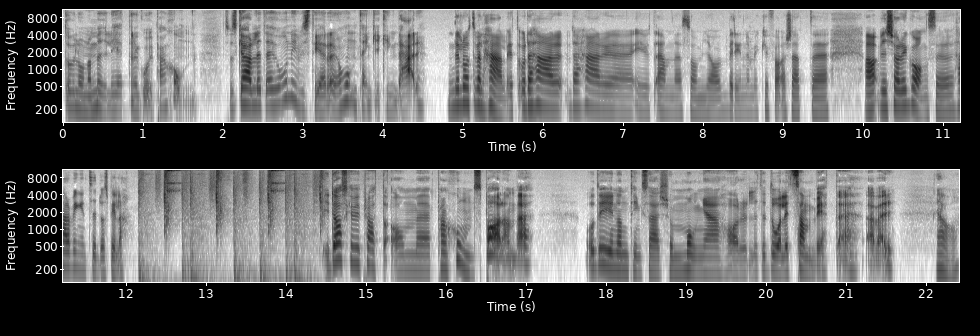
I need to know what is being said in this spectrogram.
Då vill hon ha möjligheten att gå i pension. Så vi ska höra lite hur hon investerar och hon tänker kring det här. Det låter väl härligt. Och det här, det här eh, är ju ett ämne som jag brinner mycket för. Så att, eh, ja, vi kör igång, så här har vi ingen tid att spilla. Idag ska vi prata om eh, pensionssparande. Och det är ju någonting så här som många har lite dåligt samvete över. Ja.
